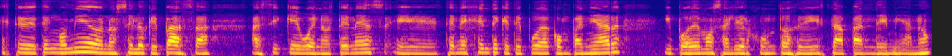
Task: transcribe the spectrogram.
Este de tengo miedo, no sé lo que pasa. Así que bueno, tenés, eh, tenés gente que te puede acompañar y podemos salir juntos de esta pandemia, ¿no?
